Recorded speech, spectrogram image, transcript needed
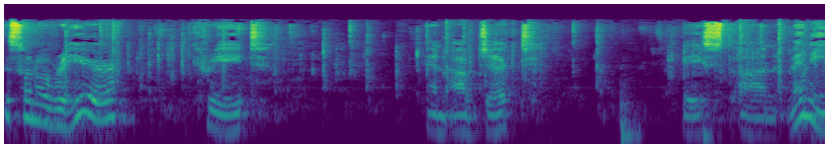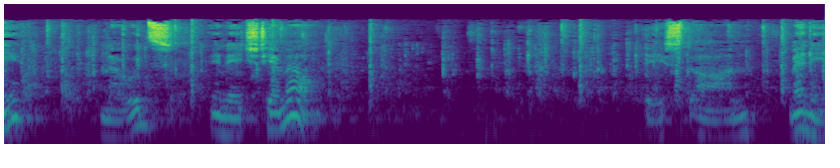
This one over here, create an object based on many nodes in HTML based on many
